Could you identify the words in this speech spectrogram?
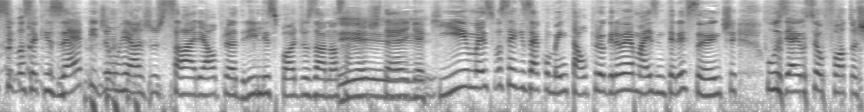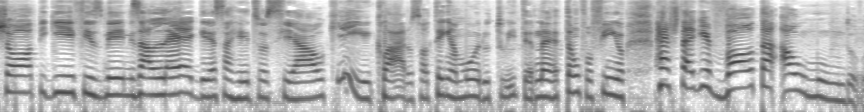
Se você quiser pedir um reajuste salarial para Adriles, pode usar a nossa E- hashtag aqui. Mas se você quiser comentar o programa, é mais interessante. Use aí o seu Photoshop, GIFs, memes, alegre essa rede social. Que, claro, só tem amor o Twitter, né? Tão fofinho. Hashtag volta ao mundo.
